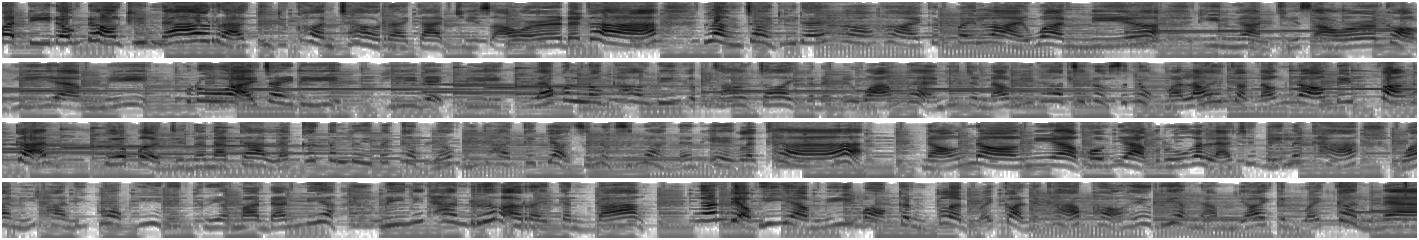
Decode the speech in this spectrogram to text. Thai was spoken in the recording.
วัสดีน้องๆที่น่ารักทุกๆคนชาวรายการคีสอเวอร์นะคะ หลังจากที่ได้ห่างหายกันไปหลายวันเนี้ยทีมงานคีสอเวอร์ของพี่แยมมี่ครูหายใจดี เด็กดี แล้วก็ลงทางดีกับเจ้าจ้อยก็ได้ไปวางแผนที่จะนำนิทานสนุกสนุกมาเล่าให้กับน้องๆได้ฟังกัน เพื่อเปิดจินตนาการและก็ตะลุยไปกับโลกนิทานกันอย่างสนุกสนานนั่นเองล่ะค่ะน้องๆ เนี่ยคงอยากรู้กันแล้วใช่ไหมล่ะคะ ว่านิทานที่พวกพี่ได้เตรียมมานั้นเนี่ย มีนิทานเรื่องอะไรกันบ้าง งั้นเดี๋ยวพี่ยามีบอกกันเกริ่นไว้ก่อนนะคะ พอให้เรียกน้ำย่อยกันไว้ก่อนนะ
